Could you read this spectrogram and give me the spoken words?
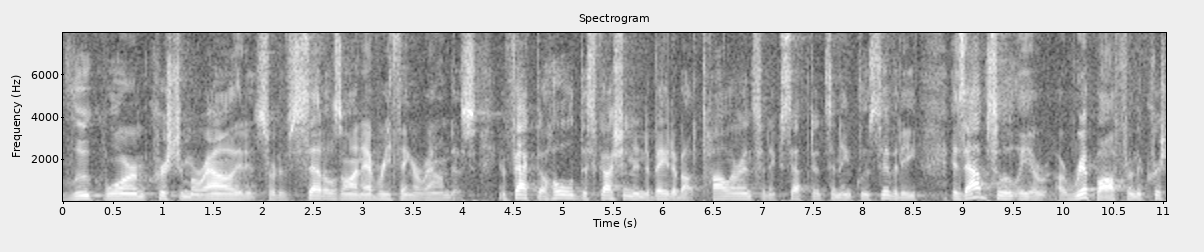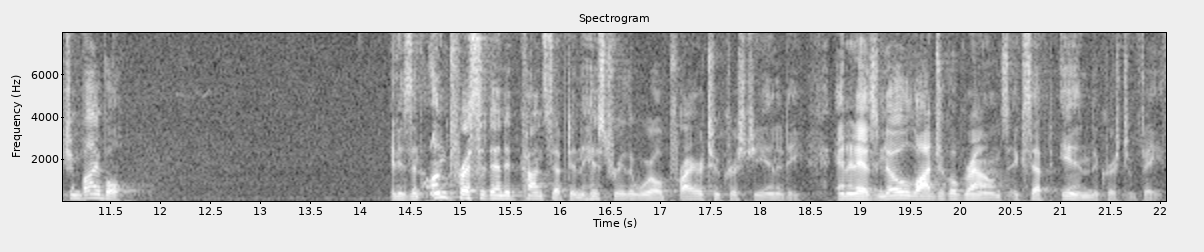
lukewarm Christian morality that sort of settles on everything around us. In fact, the whole discussion and debate about tolerance and acceptance and inclusivity is absolutely a, a ripoff from the Christian Bible. It is an unprecedented concept in the history of the world prior to Christianity and it has no logical grounds except in the Christian faith.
